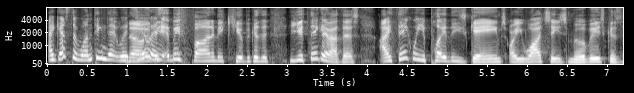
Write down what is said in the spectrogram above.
I guess the one thing that would No, do it'd is be, it'd be fun. It'd be cute because it, you're thinking about this. I think when you play these games or you watch these movies, because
